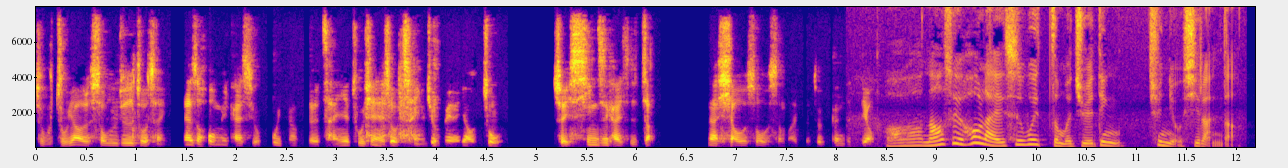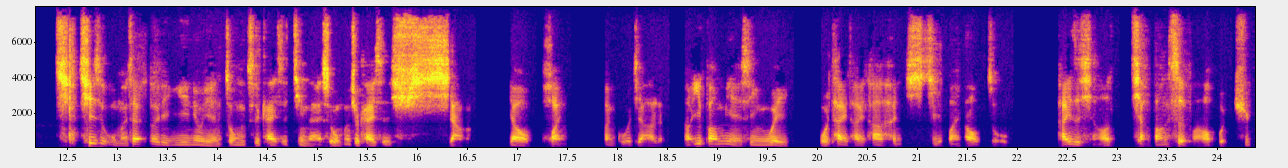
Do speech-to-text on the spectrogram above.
主主要的收入就是做成衣，但是后面开始有不一样的产业出现的时候，成衣就没人要做，所以薪资开始涨，那销售什么的就跟着掉。哦，然后所以后来是为怎么决定去纽西兰的？其其实我们在二零一六年中资开始进来的时候，我们就开始想要换换国家了。然后一方面也是因为我太太她很喜欢澳洲，她一直想要想方设法要回去，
